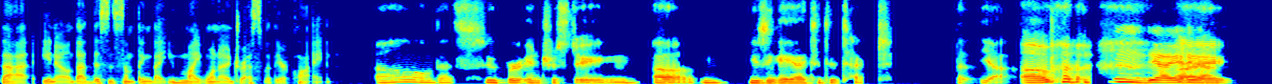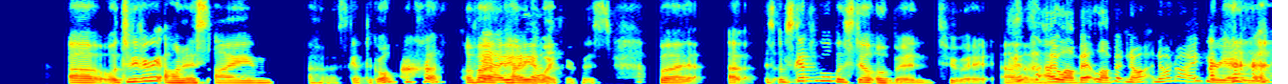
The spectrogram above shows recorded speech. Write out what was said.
that you know that this is something that you might want to address with your client. Oh, that's super interesting. Um, using AI to detect But Yeah. Um, Mm, yeah, yeah, yeah. I uh, well, to be very honest, I'm uh, skeptical Yeah, about yeah, having a yeah. white therapist, but uh, I'm skeptical, but still open to it. I Um, love it, love it. No, no, no, I hear you, I hear you.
